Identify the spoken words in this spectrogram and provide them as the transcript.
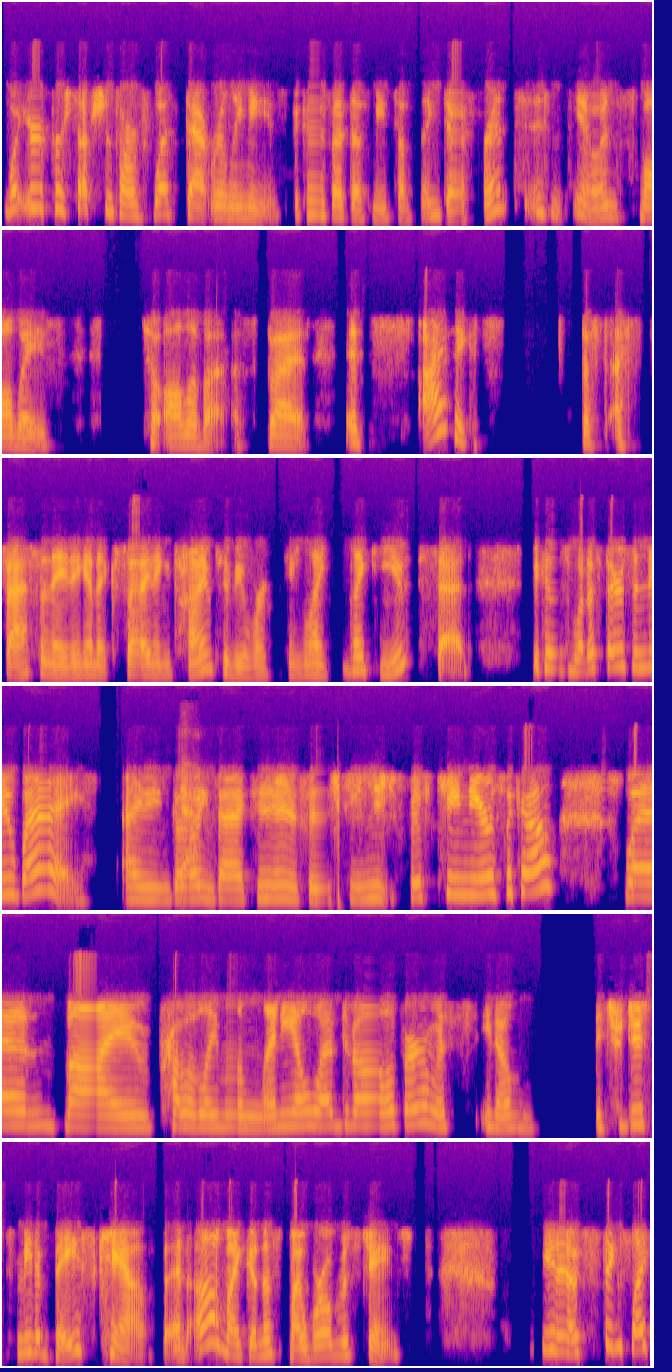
what your perceptions are of what that really means because that does mean something different in, you know in small ways to all of us but it's i think it's just a fascinating and exciting time to be working like like you said because what if there's a new way I mean, going yeah. back to 15, 15 years ago when my probably millennial web developer was, you know, introduced me to Basecamp, and oh my goodness, my world was changed. You know, things like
